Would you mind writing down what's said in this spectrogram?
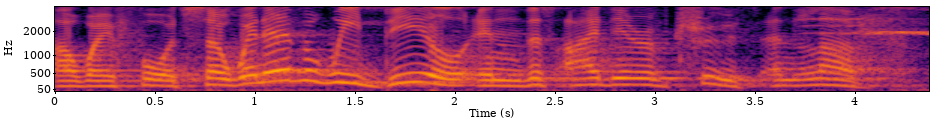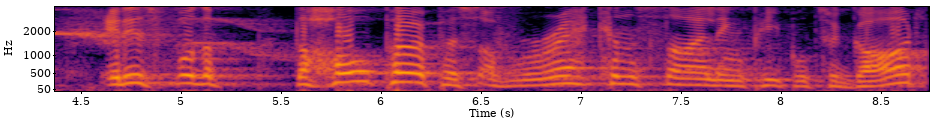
our way forward. So, whenever we deal in this idea of truth and love, it is for the, the whole purpose of reconciling people to God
